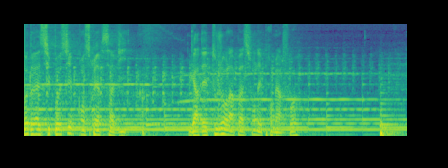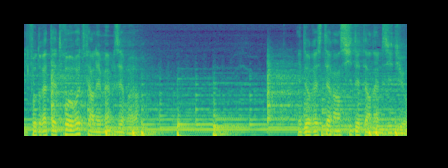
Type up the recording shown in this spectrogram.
faudrait si possible construire sa vie, garder toujours la passion des premières fois. Il faudrait être heureux de faire les mêmes erreurs et de rester ainsi d'éternels idiots.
